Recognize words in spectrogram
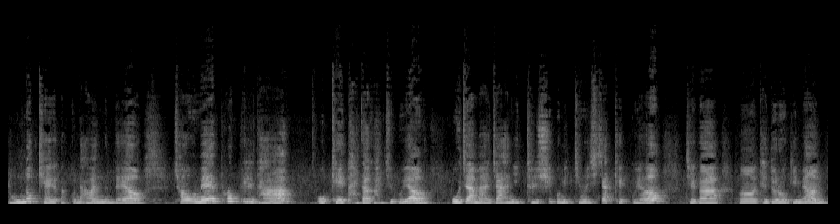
넉넉히 해갖고 나왔는데요. 처음에 프로필 다 오케이 받아가지고요. 오자마자 한 이틀 쉬고 미팅을 시작했고요. 제가 어, 되도록이면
